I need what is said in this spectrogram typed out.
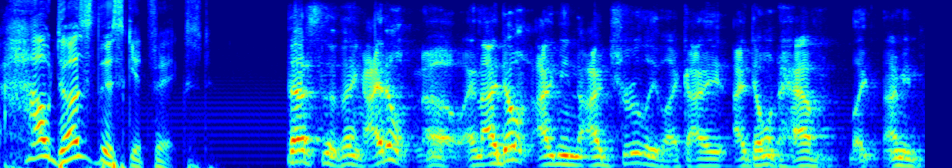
how does this get fixed? That's the thing. I don't know. And i don't i mean i truly like i i don't have like i mean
